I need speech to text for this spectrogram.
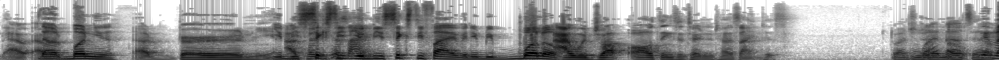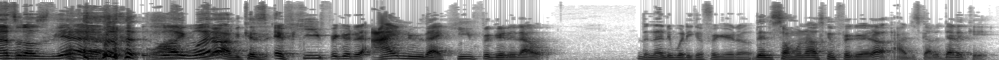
That, That would bun you. that would burn me. You'd be 60. You'd be 65, and you'd be bun up. I would drop all things and turn into a scientist. Why don't you do that now? to Yeah, help that's what I was. Yeah. like what? No, because if he figured it, I knew that he figured it out. Then anybody can figure it out. Then someone else can figure it out. I just got to dedicate.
